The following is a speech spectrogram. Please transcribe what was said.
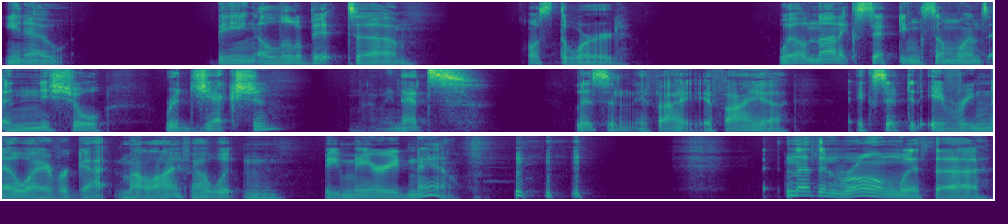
you know, being a little bit, um, what's the word? Well, not accepting someone's initial rejection. I mean, that's, listen, if I, if I, uh, accepted every no I ever got in my life, I wouldn't be married now. nothing wrong with, uh,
